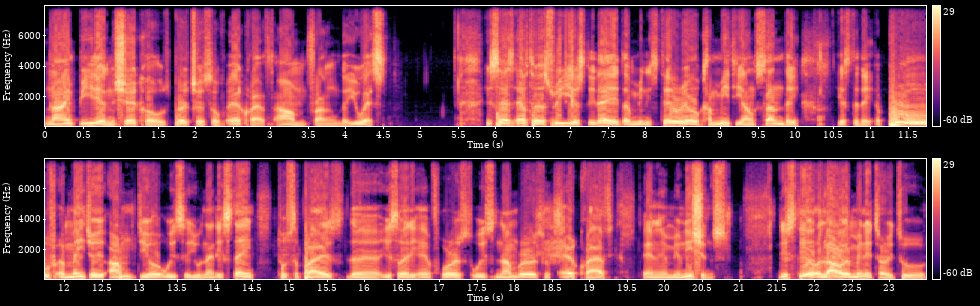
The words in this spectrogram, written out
9 billion shekels purchase of aircraft arm from the U.S. It says after a three years delay, the ministerial committee on Sunday, yesterday, approved a major arms deal with the United States to supply the Israeli Air Force with numbers of aircraft and munitions. This deal allowed the military to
